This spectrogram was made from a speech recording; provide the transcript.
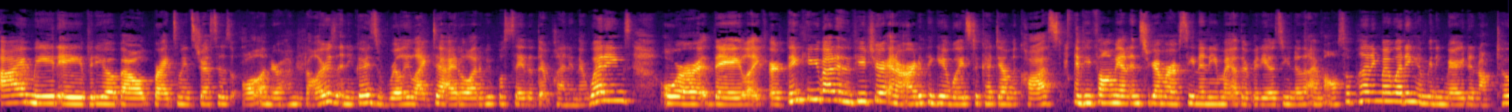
I made a video about bridesmaids dresses all under $100 and you guys really liked it. I had a lot of people say that they're planning their weddings or they like are thinking about it in the future and are already thinking of ways to cut down the cost. If you follow me on Instagram or have seen any of my other videos, you know that I'm also planning my wedding. I'm getting married in October,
